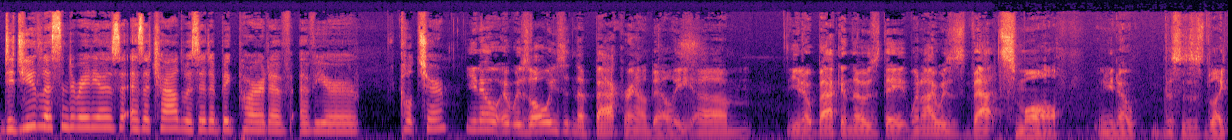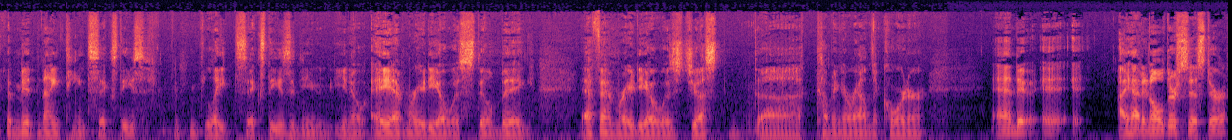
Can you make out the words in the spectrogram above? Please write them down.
Did you listen to radio as, as a child? Was it a big part of, of your culture? You know, it was always in the background, Ellie. Um, you know, back in those days when I was that small, you know, this is like the mid 1960s, late 60s, and you you know, AM radio was still big, FM radio was just uh, coming around the corner, and it, it, I had an older sister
